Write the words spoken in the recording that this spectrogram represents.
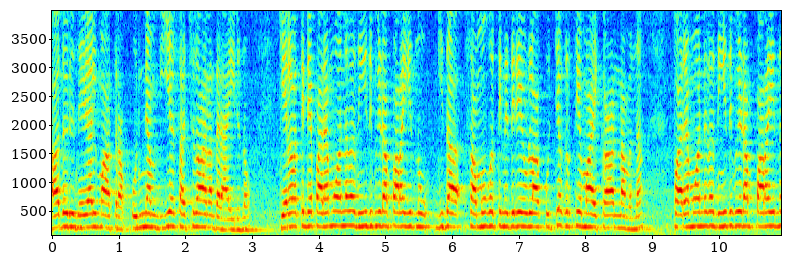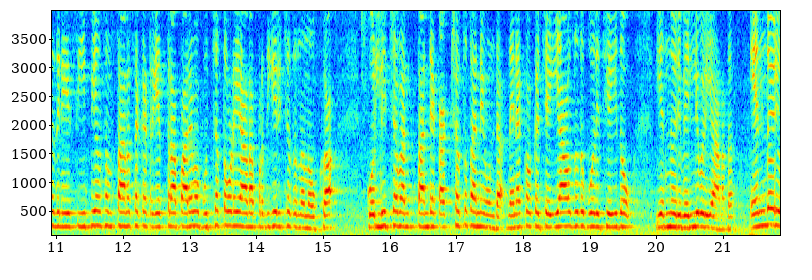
അതൊരു നിഴൽ മാത്രം. ഉന്നം വി എസ് അച്യുതാനന്ദനായിരുന്നു. കേരളത്തിന്റെ പരമോന്നത നീതിപീഠം പറയുന്നു ഇത് സമൂഹത്തിനെതിരെയുള്ള കുറ്റകൃത്യമായി കാണണമെന്ന്. പരമോന്നത നീതിപീഠം പറയുന്നതിനെ സി പി എം സംസ്ഥാന സെക്രട്ടറി എത്ര പരമപുച്ഛത്തോടെയാണ് പ്രതികരിച്ചതെന്ന് നോക്കുക. കൊല്ലിച്ചവൻ തന്റെ കക്ഷത്ത് തന്നെയുണ്ട്. നിനക്കൊക്കെ ചെയ്യാവുന്നത് പോലെ ചെയ്തോ എന്നൊരു വെല്ലുവിളിയാണത്. എന്തൊരു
